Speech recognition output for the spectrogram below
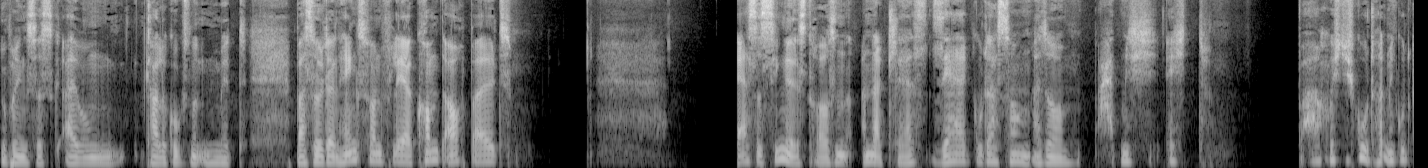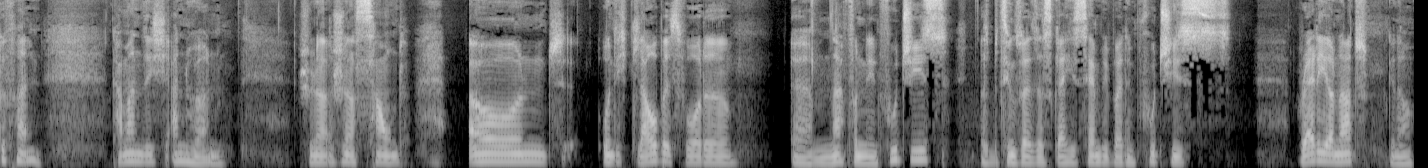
Übrigens das Album Carlo Koksnutten mit Bas Sultan Hanks von Flair kommt auch bald erste Single ist draußen, Underclass, sehr guter Song. Also hat mich echt, war richtig gut, hat mir gut gefallen. Kann man sich anhören. Schöner, schöner Sound. Und, und ich glaube, es wurde ähm, na, von den Fujis, also beziehungsweise das gleiche Sample bei den Fujis Ready or Not, genau,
